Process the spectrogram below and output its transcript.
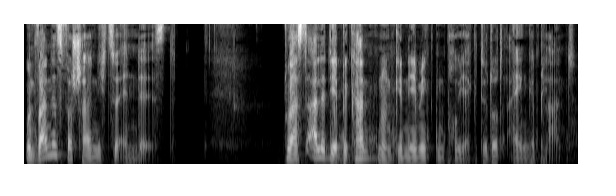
und wann es wahrscheinlich zu Ende ist. Du hast alle dir bekannten und genehmigten Projekte dort eingeplant.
